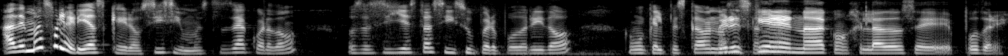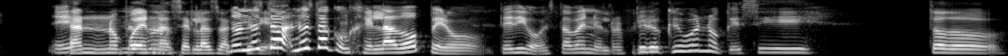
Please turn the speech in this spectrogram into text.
además olería asquerosísimo, ¿estás de acuerdo? O sea, si ya está así súper podrido, como que el pescado no Pero se es que salva. nada congelado se pudre. ¿Eh? O sea, no pueden Ajá. hacer las No, bacterias. no estaba, no estaba congelado, pero te digo, estaba en el refri. Pero qué bueno que sí. Todo.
